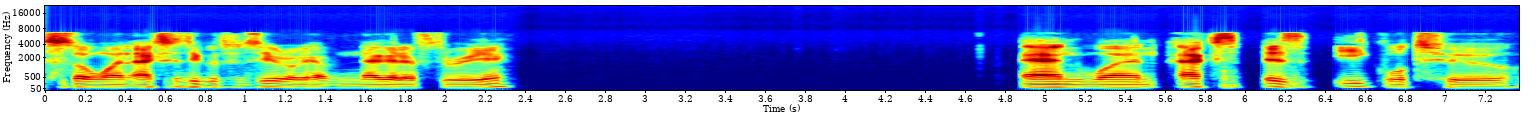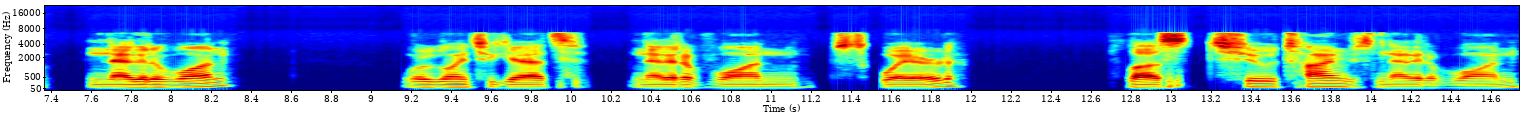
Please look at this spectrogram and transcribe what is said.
So when x is equal to 0, we have negative 3. And when x is equal to negative 1, we're going to get negative 1 squared plus 2 times negative 1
